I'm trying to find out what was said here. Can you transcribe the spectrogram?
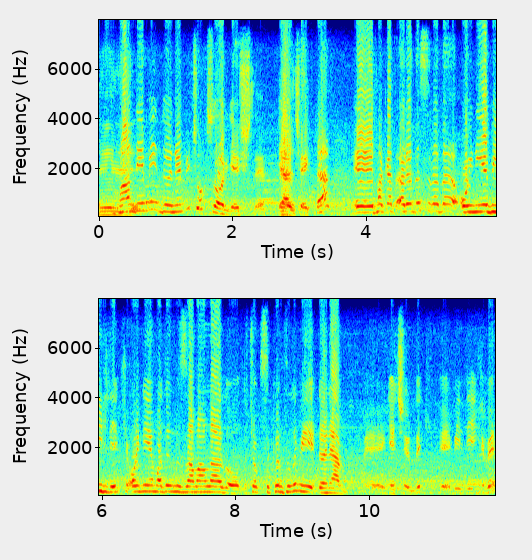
Ee, Pandemi dönemi çok zor geçti gerçekten. Ee, fakat arada sırada oynayabildik. Oynayamadığımız zamanlar da oldu. Çok sıkıntılı bir dönem e, geçirdik e, bildiğin gibi.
